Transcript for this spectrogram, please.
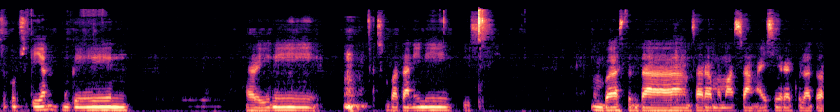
Cukup sekian mungkin hari ini kesempatan ini membahas tentang cara memasang IC regulator.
